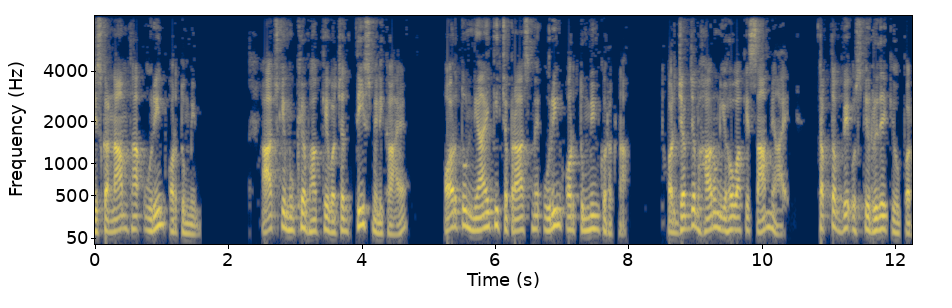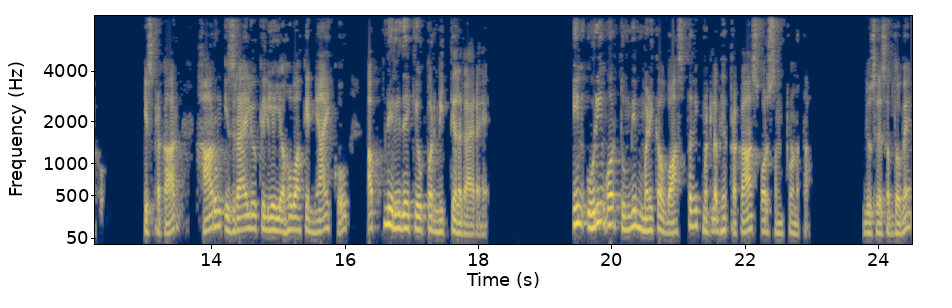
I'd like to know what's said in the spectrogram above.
जिसका नाम था उरीम और तुमिम आज के मुख्य भाग के वचन तीस में लिखा है, और तू न्याय की चपरास में उरीम और तुमिम को रखना, और जब जब हारून यहोवा के सामने आए, तब तब वे उसके हृदय के ऊपर हो। इस प्रकार हारून इसराइलियों के लिए यहोवा के न्याय को अपने हृदय के ऊपर नित्य लगाए रहे। इन उरीम और तुम्बिम मणि का वास्तविक मतलब है प्रकाश और संपूर्णता। दूसरे शब्दों में,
